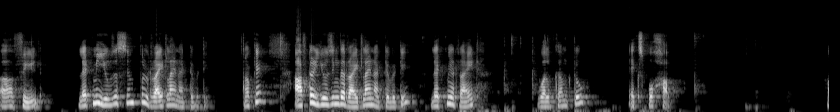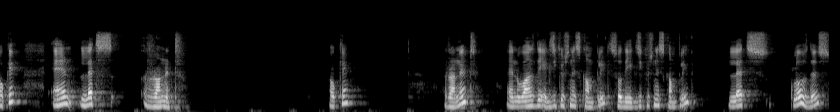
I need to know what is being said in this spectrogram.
uh, field let me use a simple write line activity. Okay after using the write line activity let me write welcome to expo hub. Okay and let's run it. Okay run it and once the execution is complete so the execution is complete let's close this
